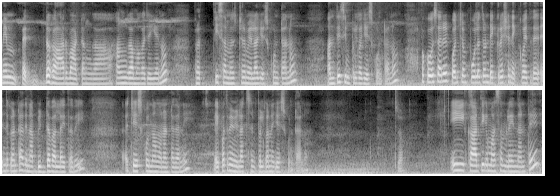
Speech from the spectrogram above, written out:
మేము పెద్దగా ఆర్భాటంగా హంగామగా చెయ్యను. ప్రతి సంవత్సరం ఎలా చేసుకుంటానో అంతే సింపుల్గా చేసుకుంటాను. ఒక్కొక్కసారి కొంచెం పూలతో డెకరేషన్ ఎక్కువ అవుతుంది ఎందుకంటే అది నా బిడ్డ వల్ల అవుతుంది చేసుకుందాం అని అంటుందని. లేకపోతే మేము ఇలా సింపుల్గానే చేసుకుంటాను. సో ఈ కార్తీక మాసంలో ఏంటంటే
